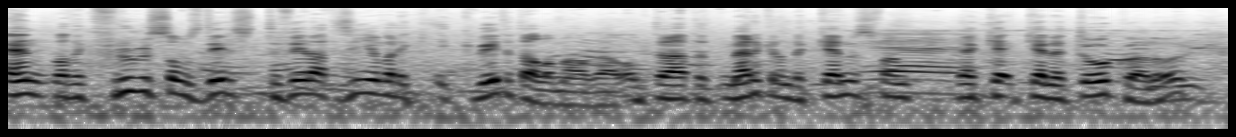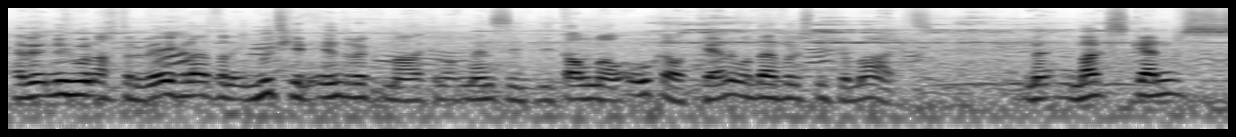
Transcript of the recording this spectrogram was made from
En wat ik vroeger soms deed, is te veel laten zien, ja, maar ik, ik weet het allemaal wel. Om te laten merken aan de kennis van, Ja. ja, ik ken- ken ook wel hoor. Heb je het nu gewoon achterwege gelaten van, ik moet geen indruk maken op mensen die, het allemaal ook al kennen, want daarvoor is het niet gemaakt. Met Marx-kenners,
